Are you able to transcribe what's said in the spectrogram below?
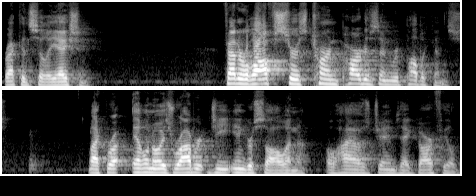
reconciliation. Federal officers turned partisan Republicans, like Illinois' Robert G. Ingersoll and Ohio's James A. Garfield.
